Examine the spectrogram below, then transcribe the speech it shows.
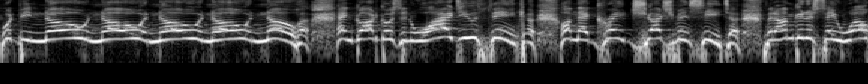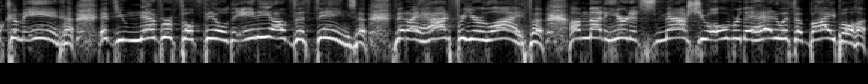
would be no, no, no, no, no. And God goes, and why do you think on that great judgment seat that I'm going to say, welcome in if you never fulfilled any of the things that I had for your life? I'm not here to smash you over the head with a Bible.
